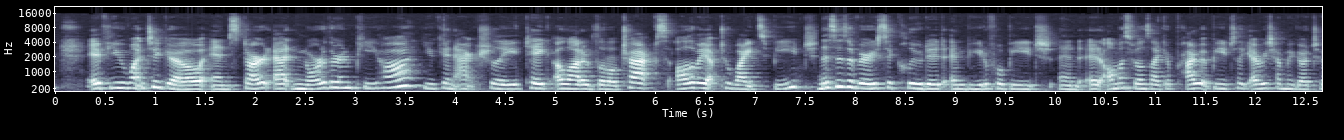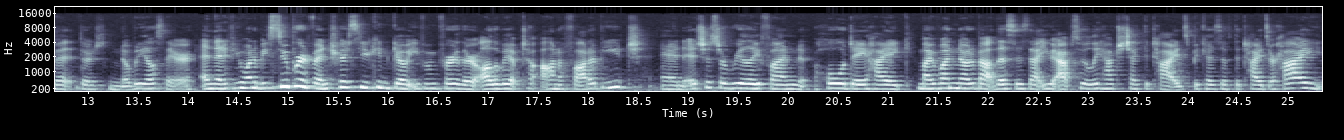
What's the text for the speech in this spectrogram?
if you want to go and start at Northern Piha, you can actually take a lot of little tracks all the way up to White's Beach. This is a very secluded and beautiful beach and it almost feels like a private beach. Like every time we go to it, there's nobody else there. And then if you want to be super adventurous, you can go even further all the way up to Anawhata Beach and it's just a really fun whole day hike. My one note about this is that you absolutely have to check the tides because if the tides are high,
